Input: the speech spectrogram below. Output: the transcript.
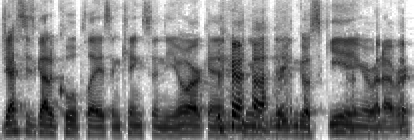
Jesse's got a cool place in Kingston, New York, and where you can go skiing or whatever.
